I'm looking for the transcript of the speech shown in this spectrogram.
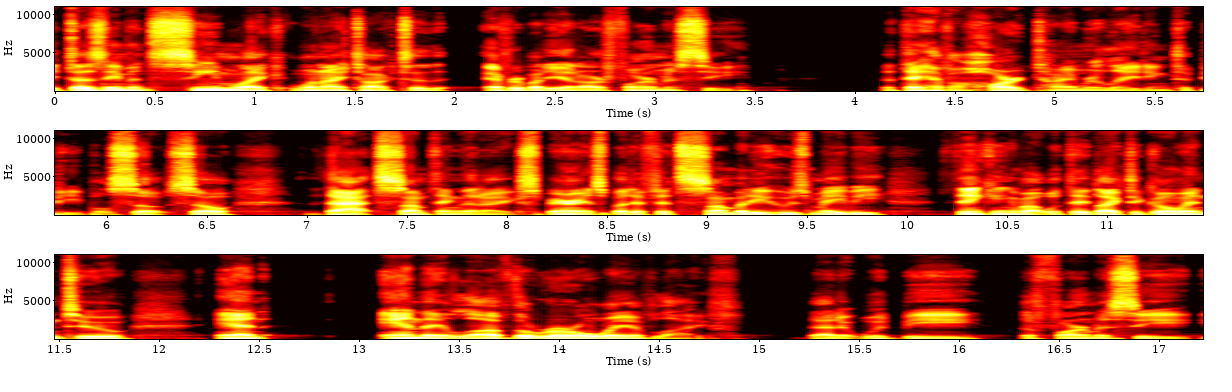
it doesn't even seem like when I talk to everybody at our pharmacy that they have a hard time relating to people. So so that's something that I experience. But if it's somebody who's maybe thinking about what they'd like to go into and and they love the rural way of life, that it would be the pharmacy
